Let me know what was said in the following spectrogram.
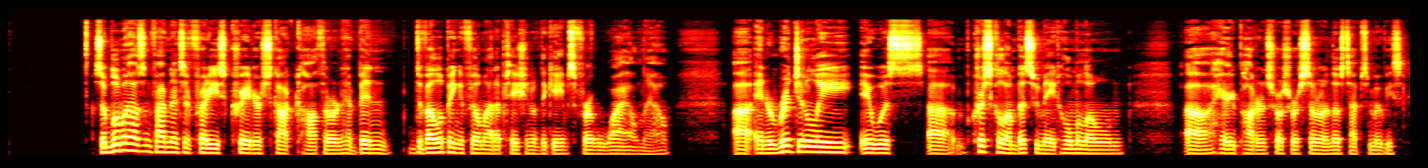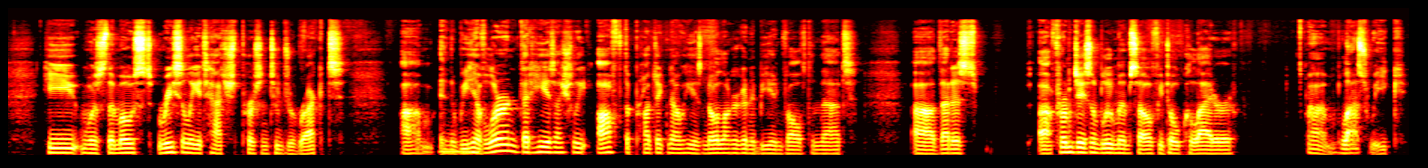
so Blumhouse and Five Nights at Freddy's creator Scott Cawthon have been developing a film adaptation of the games for a while now. Uh, and originally it was um, Chris Columbus who made Home Alone, uh, Harry Potter and Sorcerer's Stone, and those types of movies. He was the most recently attached person to direct. Um, and we have learned that he is actually off the project now. He is no longer going to be involved in that. Uh, that is uh, from Jason Blum himself. He told Collider um, last week.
